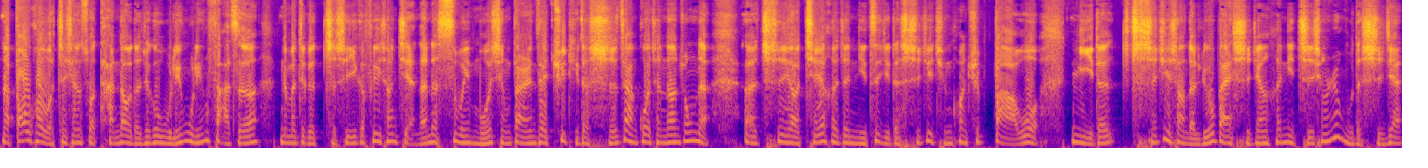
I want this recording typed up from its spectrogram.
那包括我之前所谈到的这个五零五零法则，那么这个只是一个非常简单的思维模型。当然，在具体的实战过程当中呢，呃，是要结合着你自己的实际情况去把握你的实际上的留白时间和你执行任务的时间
